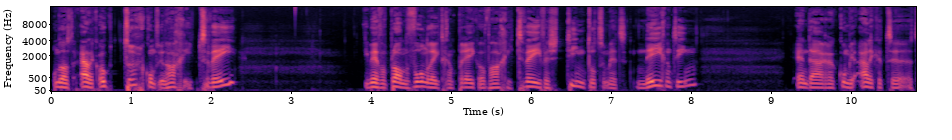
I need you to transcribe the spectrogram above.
omdat het eigenlijk ook terugkomt in Haggai 2. Ik ben van plan volgende week te gaan preken over Haggai 2, vers 10 tot en met 19. En daar eh, kom je eigenlijk het, eh, het,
